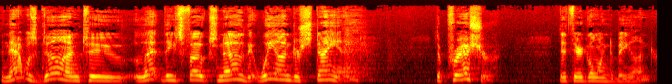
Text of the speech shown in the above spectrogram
And that was done to let these folks know that we understand the pressure that they're going to be under.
